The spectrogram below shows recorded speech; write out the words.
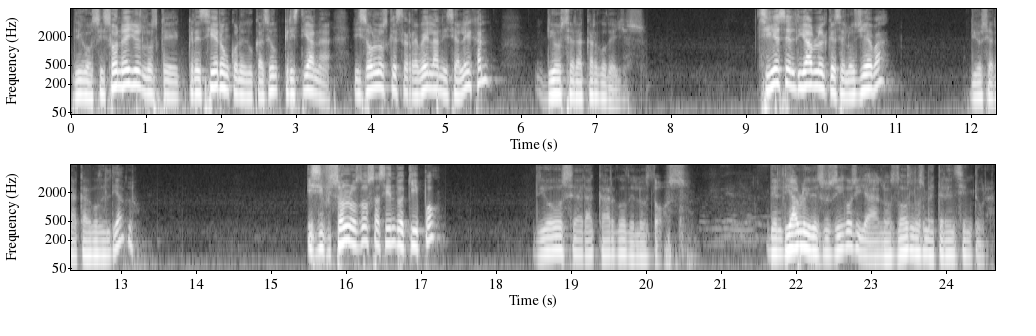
Digo, si son ellos los que crecieron con educación cristiana y son los que se rebelan y se alejan, Dios será cargo de ellos. Si es el diablo el que se los lleva, Dios se hará cargo del diablo. Y si son los dos haciendo equipo, Dios se hará cargo de los dos. Del diablo y de sus hijos y a los dos los meterá en cintura.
